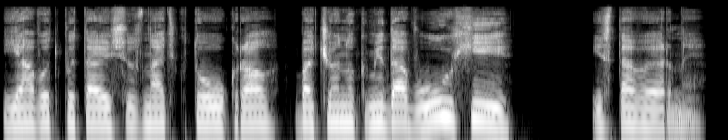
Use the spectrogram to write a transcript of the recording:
Я вот пытаюсь узнать, кто украл бочонок медовухи из таверны.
